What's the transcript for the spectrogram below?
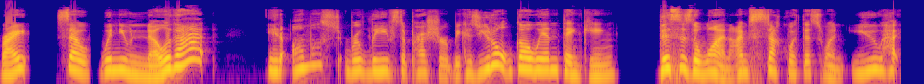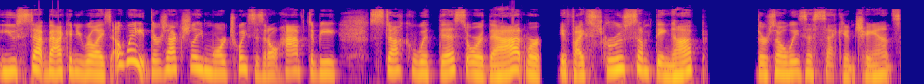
right? So when you know that, it almost relieves the pressure because you don't go in thinking, this is the one. I'm stuck with this one. You ha- you step back and you realize, oh wait, there's actually more choices. I don't have to be stuck with this or that. Or if I screw something up, there's always a second chance.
